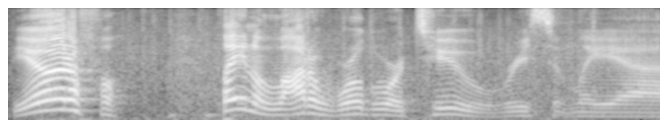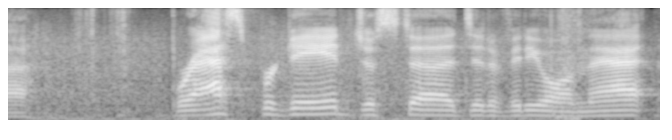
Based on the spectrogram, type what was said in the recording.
Beautiful. Playing a lot of World War II recently. Uh, Brass Brigade just uh, did a video on that.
